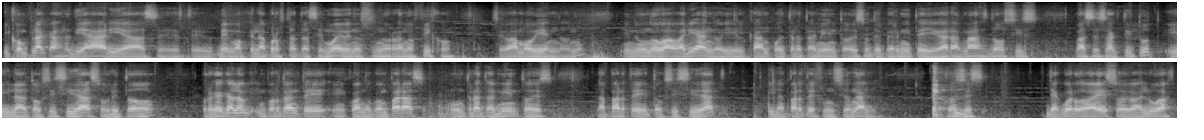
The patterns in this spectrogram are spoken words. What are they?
Y con placas diarias este, vemos que la próstata se mueve, no es un órgano fijo, se va moviendo, ¿no? Y uno va variando y el campo de tratamiento, eso te permite llegar a más dosis más exactitud y la toxicidad sobre todo, porque acá lo importante eh, cuando comparas un tratamiento es la parte de toxicidad y la parte funcional. Entonces, de acuerdo a eso, evalúas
